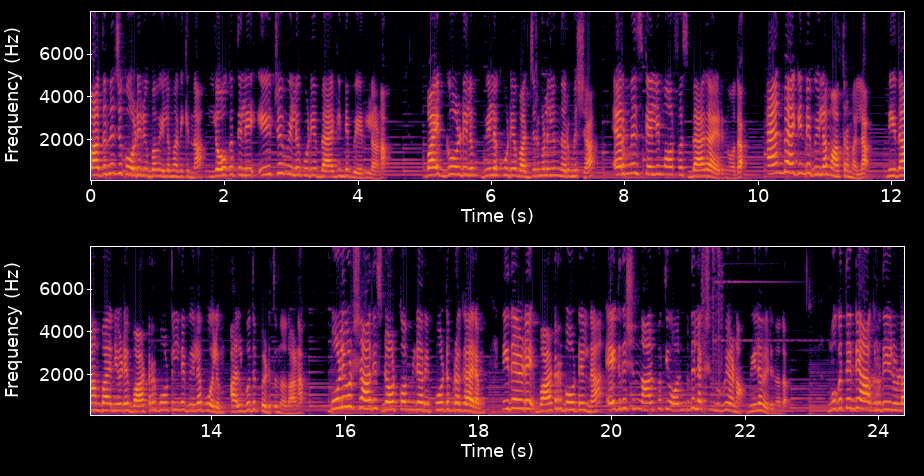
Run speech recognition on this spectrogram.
പതിനഞ്ച് കോടി രൂപ വിലമതിക്കുന്ന ലോകത്തിലെ ഏറ്റവും വില കൂടിയ ബാഗിന്റെ പേരിലാണ്. വൈറ്റ് ഗോൾഡിലും വില കൂടിയ വജ്രങ്ങളിലും നിർമ്മിച്ച എർമിസ് കെലിമോർഫസ് ബാഗ് ആയിരുന്നു അത്. ഹാൻഡ് ബാഗിന്റെ വില മാത്രമല്ല നിത അംബാനിയുടെ വാട്ടർ ബോട്ടിലിന്റെ വില പോലും അത്ഭുതപ്പെടുത്തുന്നതാണ്. ബോളിവുഡ് ഷാദിസ് ഡോട്ട് കോമിന്റെ റിപ്പോർട്ട് പ്രകാരം നിതയുടെ വാട്ടർ ബോട്ടിലിന് ഏകദേശം നാൽപ്പത്തി ഒൻപത് ലക്ഷം രൂപയാണ് വില വരുന്നത്. മുഖത്തിന്റെ ആകൃതിയിലുള്ള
